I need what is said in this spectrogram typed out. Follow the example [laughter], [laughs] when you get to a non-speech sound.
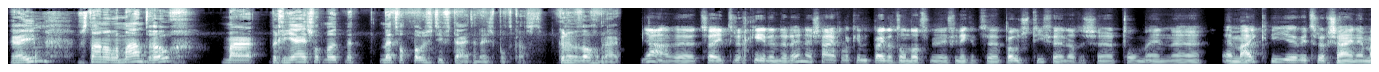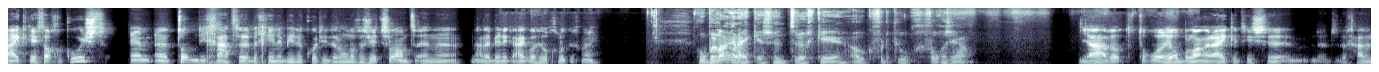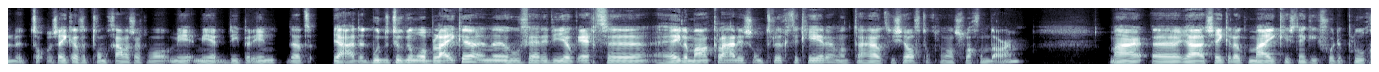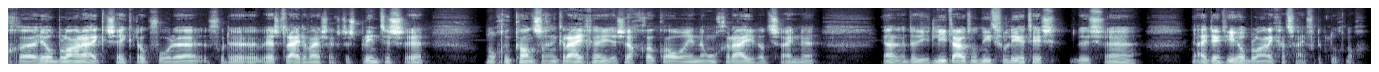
Raim, we staan al een maand droog. Maar begin jij eens wat met, met, met wat positiviteit in deze podcast. Kunnen we wel gebruiken. Ja, uh, twee terugkerende renners eigenlijk in het peloton. Dat vind ik het uh, positieve. Dat is uh, Tom en, en Mike die weer terug zijn. En Mike die heeft al gekoerst. En Tom die gaat beginnen binnenkort in de Ronde van Zwitserland. En nou, daar ben ik eigenlijk wel heel gelukkig mee. Hoe belangrijk is hun terugkeer ook voor de ploeg, volgens jou? Ja, wel, toch wel heel belangrijk. Het is, uh, we gaan, zeker over Tom gaan we straks nog wel meer, meer dieper in. Dat, ja, dat moet natuurlijk nog wel blijken. En uh, hoeverre die ook echt helemaal klaar is om terug te keren. Want daar houdt hij zelf toch nog wel een slag om de arm. Maar ja, zeker ook Mike is denk ik voor de ploeg heel belangrijk. Zeker ook voor de, voor de wedstrijden waar straks de sprinters nog hun kansen gaan krijgen. Je zag ook al in Hongarije dat zijn, ja, dat die lead-out nog niet verleerd is. Dus ja, ik denk dat hij heel belangrijk gaat zijn voor de ploeg nog.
